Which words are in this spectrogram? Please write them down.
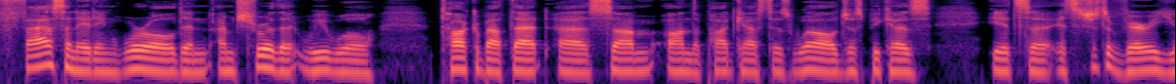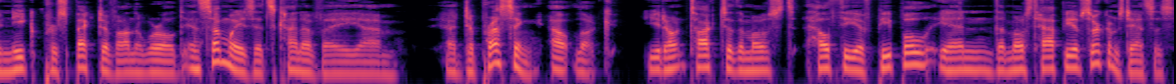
fascinating world, and I'm sure that we will talk about that uh, some on the podcast as well, just because it's a, it's just a very unique perspective on the world. In some ways, it's kind of a, um, a depressing outlook. You don't talk to the most healthy of people in the most happy of circumstances,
